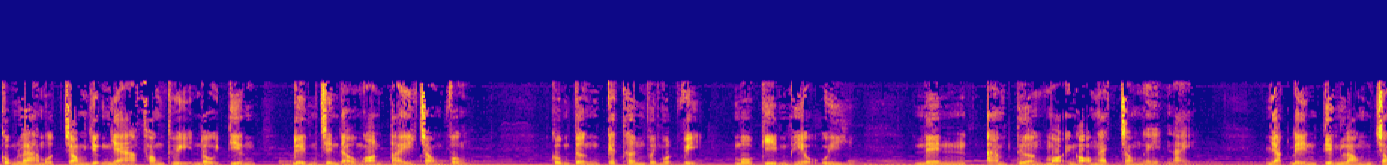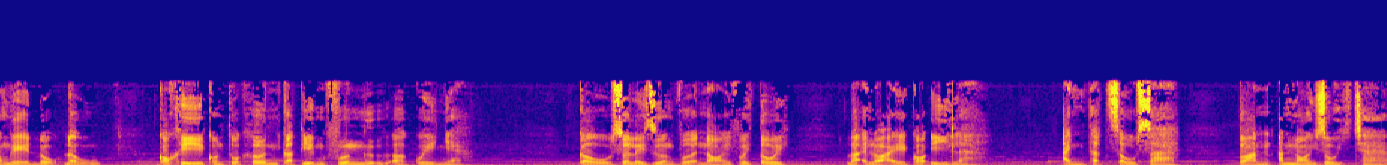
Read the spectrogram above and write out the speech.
cũng là một trong những nhà phong thủy nổi tiếng đếm trên đầu ngón tay trong vùng. Cũng từng kết thân với một vị mô kim hiệu úy nên am tường mọi ngõ ngách trong nghề này. Nhắc đến tiếng lóng trong nghề đổ đấu, có khi còn thuộc hơn cả tiếng phương ngữ ở quê nhà. Cầu Sơ Lê Dương vừa nói với tôi, đại loại có ý là anh thật xấu xa, toàn ăn nói dối trá.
